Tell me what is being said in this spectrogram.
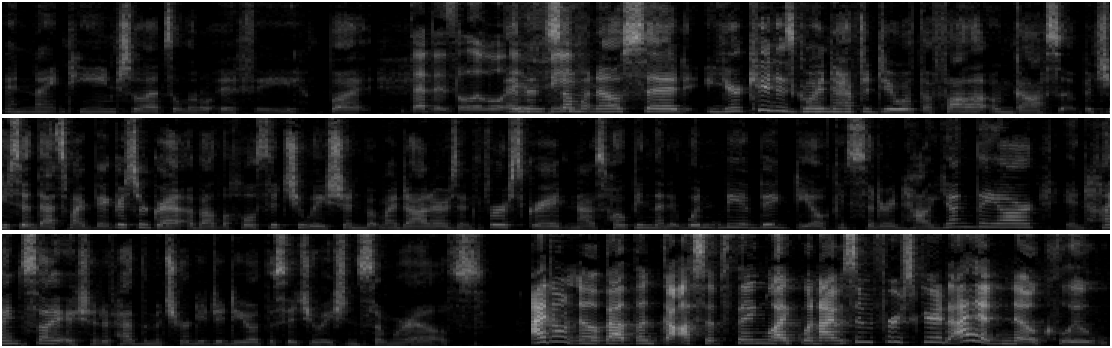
and 19, so that's a little iffy. But that is a little and iffy. then someone else said, Your kid is going to have to deal with the fallout and gossip. And she said, That's my biggest regret about the whole situation, but my daughter is in first grade, and I was hoping that it wouldn't be a big deal considering how young they are. In hindsight, I should have had the maturity to deal with the situation somewhere else. I don't know about the gossip thing. Like when I was in first grade, I had no clue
